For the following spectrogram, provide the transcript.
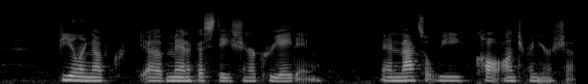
feeling of, of manifestation or creating. And that's what we call entrepreneurship.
